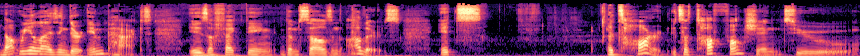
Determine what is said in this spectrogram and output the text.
not realizing their impact is affecting themselves and others. It's it's hard. It's a tough function to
